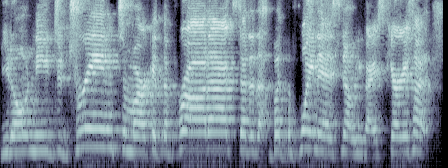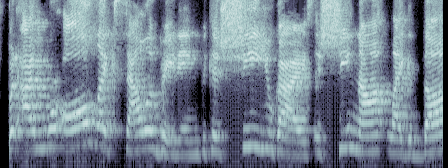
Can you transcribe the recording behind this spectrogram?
you don't need to drink to market the products. Da, da, da. But the point is, no, you guys, Carrie's not. But I'm we're all like salivating because she, you guys, is she not like the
